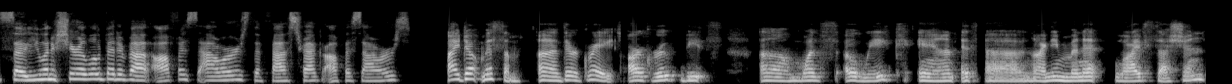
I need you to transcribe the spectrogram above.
So, you want to share a little bit about office hours, the fast track office hours? I don't miss them. Uh, they're great. Our group meets um, once a week and it's a 90 minute live session.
